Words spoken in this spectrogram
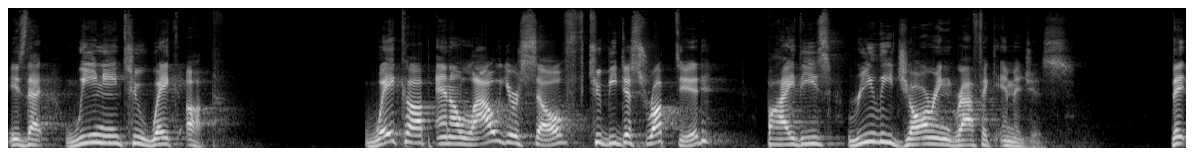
is that we need to wake up. Wake up and allow yourself to be disrupted by these really jarring graphic images. That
